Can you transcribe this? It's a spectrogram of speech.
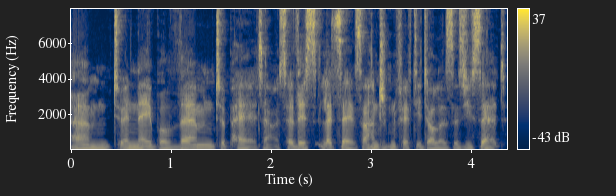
um, to enable them to pay it out? So this, let's say it's one hundred and fifty dollars, as you said.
